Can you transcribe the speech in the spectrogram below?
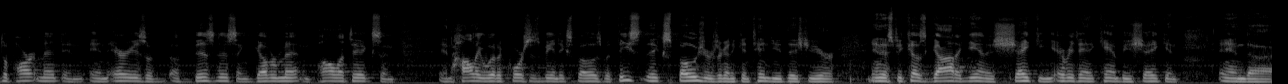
department, in, in areas of, of business and government and politics, and, and Hollywood, of course, is being exposed. But these the exposures are going to continue this year, and it's because God, again, is shaking everything that can be shaken. And uh,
